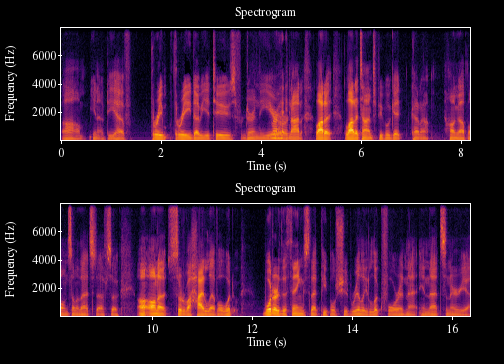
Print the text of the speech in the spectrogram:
Um, you know, do you have three three W twos for during the year right. or not? A lot of a lot of times people get kind of hung up on some of that stuff. So uh, on a sort of a high level, what what are the things that people should really look for in that in that scenario?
